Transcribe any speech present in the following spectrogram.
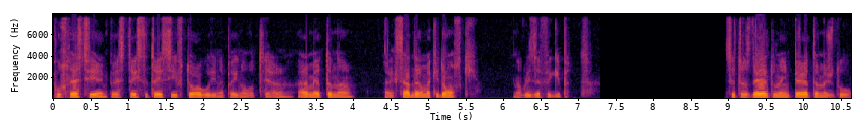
Последствие, през 332 година при новата ера, армията на Александър Македонски навлиза в Египет. След разделянето на империята между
